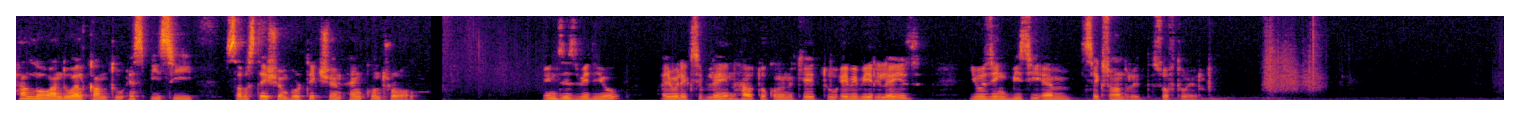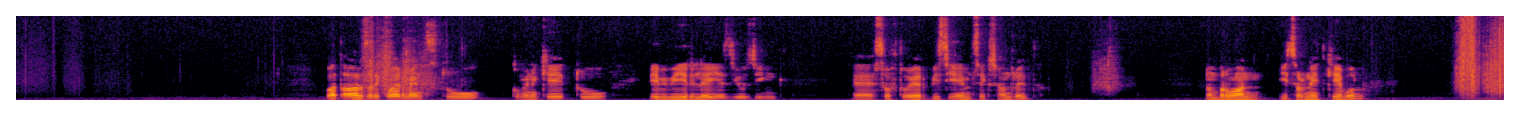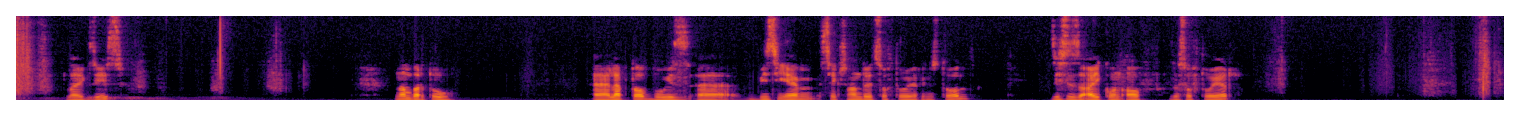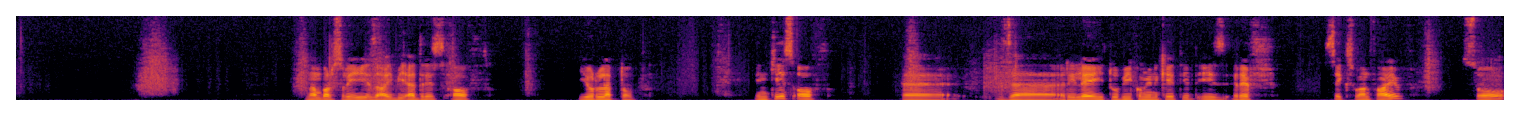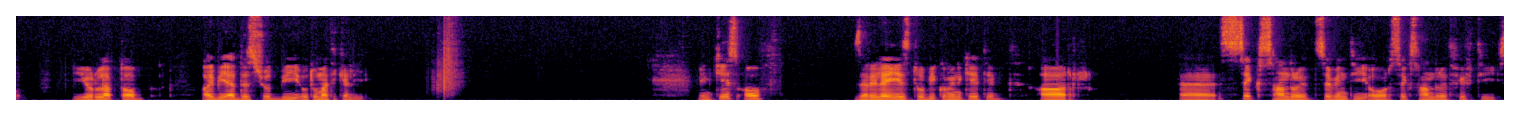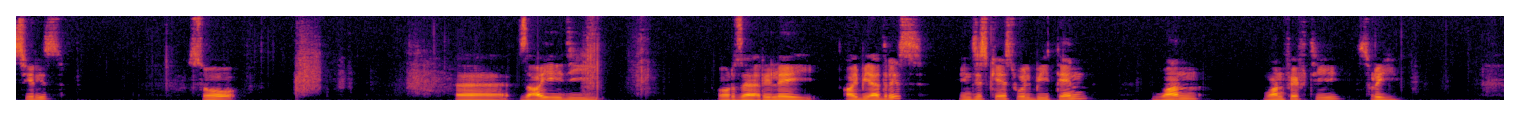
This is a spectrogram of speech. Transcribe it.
Hello and welcome to SPC Substation Protection and Control. In this video, I will explain how to communicate to ABB relays using PCM 600 software. What are the requirements to communicate to ABB relays using uh, software PCM 600? Number one, Ethernet cable like this. Number two, a laptop with uh, PCM 600 software installed. This is the icon of the software. Number three, the IP address of your laptop. In case of uh, the relay to be communicated is ref 615 so your laptop IP address should be automatically. In case of the relays to be communicated are uh, 670 or 650 series. So uh, the IED or the relay IP address in this case will be 10 1 153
